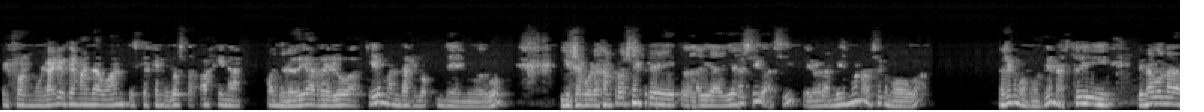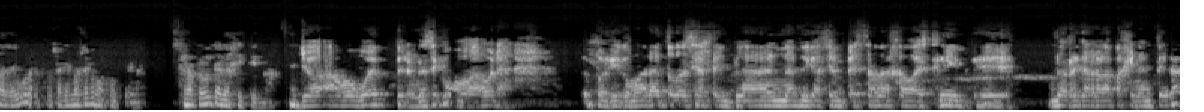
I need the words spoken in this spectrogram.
El formulario que mandaba antes, que generó esta página, cuando le doy a Reloa, ¿quiere mandarlo de nuevo? Y eso, por ejemplo, siempre, todavía ya ha sido así, pero ahora mismo no sé cómo va. No sé cómo funciona. Estoy, yo no hago nada de web, o sea que no sé cómo funciona. Es una pregunta legítima. Yo hago web, pero no sé cómo va ahora. Porque como ahora todo se hace en plan aplicación pesada, JavaScript, que no recarga la página entera,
